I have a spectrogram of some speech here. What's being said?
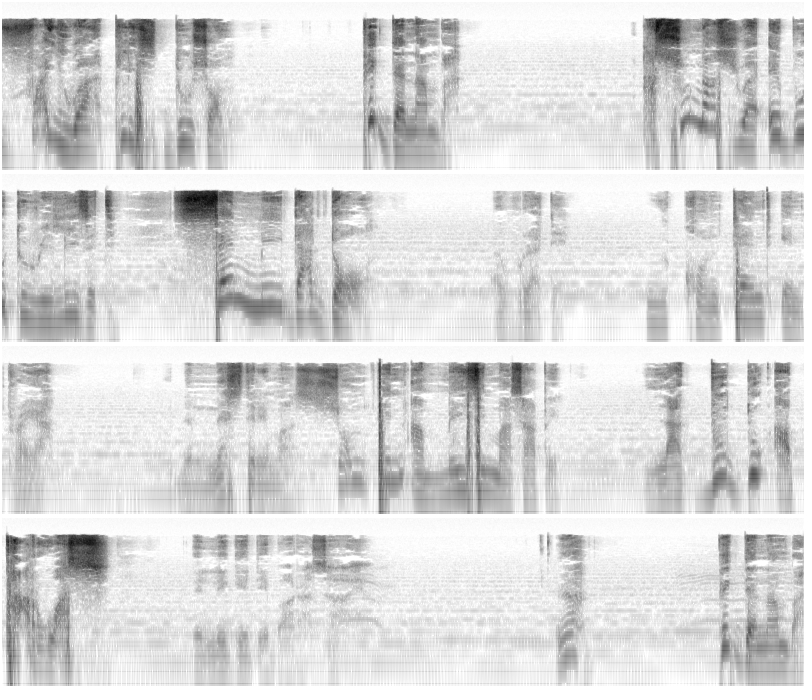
Wherever you are, please do some. Pick the number. As soon as you are able to release it, send me that door. We contend in prayer. The next three months, something amazing must happen. La dudu aparwas. Yeah. Pick the number.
